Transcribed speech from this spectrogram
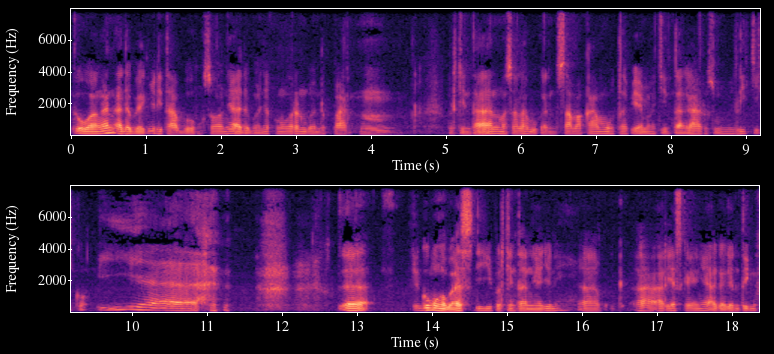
Keuangan ada baiknya ditabung. Soalnya ada banyak pengeluaran bulan depan. Hmm percintaan masalah bukan sama kamu tapi emang cinta nggak harus memiliki kok. Iya. Uh, eh, gue mau ngebahas di percintaannya aja nih. Uh, uh, Aries kayaknya agak genting.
